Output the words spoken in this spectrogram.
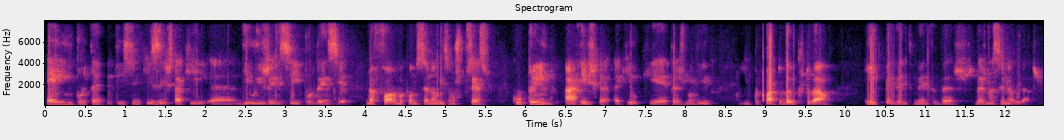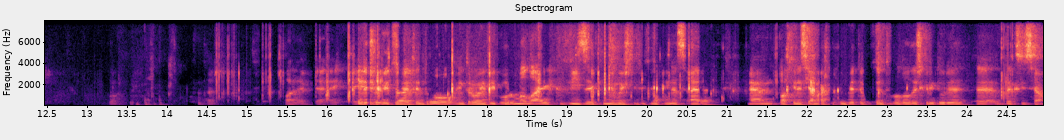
é importantíssimo que exista aqui uh, diligência e prudência na forma como se analisam os processos cumprindo à risca aquilo que é transmitido por parte do Banco de Portugal, independentemente das, das nacionalidades. Olha, em 2018 entrou, entrou em vigor uma lei que visa que nenhuma instituição financeira um, ehm, pode financiar mais do que 90% do valor da escritura uh, da aquisição.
